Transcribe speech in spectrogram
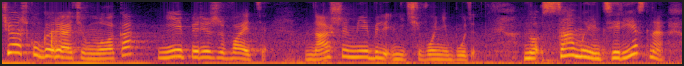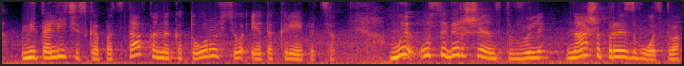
чашку горячего молока, не переживайте – нашей мебели ничего не будет. Но самое интересное – металлическая подставка, на которую все это крепится. Мы усовершенствовали наше производство,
